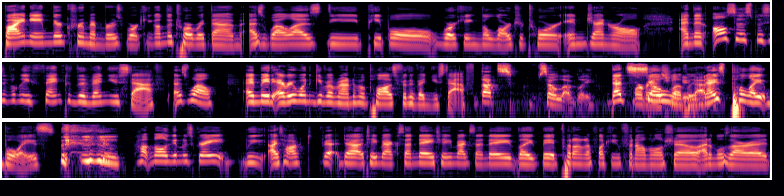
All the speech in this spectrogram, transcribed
by name their crew members working on the tour with them, as well as the people working the larger tour in general, and then also specifically thanked the venue staff as well, and made everyone give a round of applause for the venue staff. That's so lovely. That's More so bands should do lovely. that. Nice, polite boys. Mhm. Hot Mulligan was great. We I talked about Take Back Sunday. Take Back Sunday, like they put on a fucking phenomenal show. Adam Lazzara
